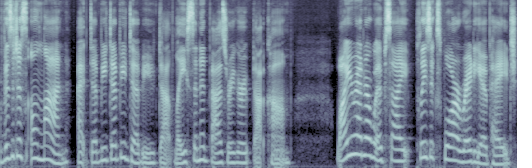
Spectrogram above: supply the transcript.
visit us online at www.laysonadvisorygroup.com. While you're at our website, please explore our radio page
